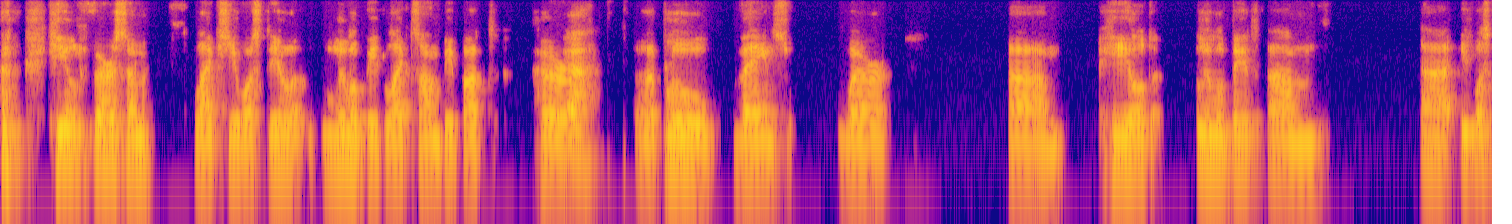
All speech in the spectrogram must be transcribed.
healed version like she was still a little bit like zombie but her yeah. uh, blue veins were um, healed a little bit um, uh, it was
